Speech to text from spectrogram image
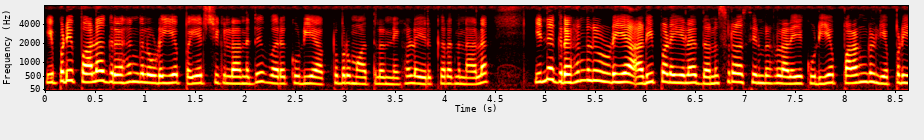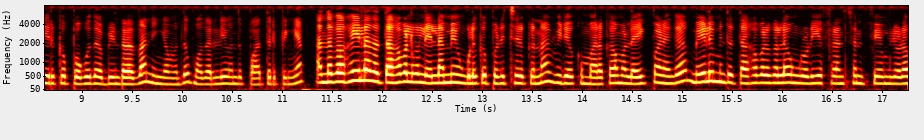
இப்படி பல கிரகங்களுடைய பயிற்சிகளானது வரக்கூடிய அக்டோபர் மாதத்தில் நிகழ இருக்கிறதுனால இந்த கிரகங்களுடைய அடிப்படையில் தனுசு ராசி என்பர்கள் அடையக்கூடிய பலன்கள் எப்படி இருக்க போகுது அப்படின்றத தான் நீங்கள் வந்து முதல்ல வந்து பார்த்துருப்பீங்க. அந்த வகையில் அந்த தகவல்கள் எல்லாமே உங்களுக்கு பிடிச்சிருக்குன்னா வீடியோக்கு மறக்காமல் லைக் பண்ணுங்கள் மேலும் இந்த தகவல்களை உங்களுடைய ஃப்ரெண்ட்ஸ் அண்ட் ஃபேமிலியோட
